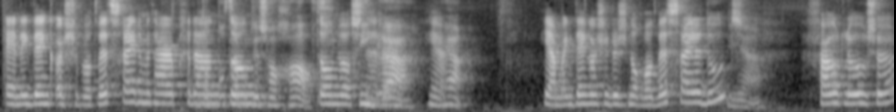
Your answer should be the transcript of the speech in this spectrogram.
En ik denk als je wat wedstrijden met haar hebt gedaan, dat dan, heb ik dus al gehad. dan wel 10k. sneller. Ja. Ja. Ja. ja, maar ik denk als je dus nog wat wedstrijden doet, Ja. foutloze,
